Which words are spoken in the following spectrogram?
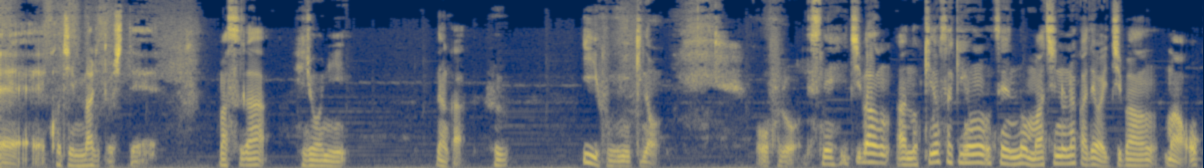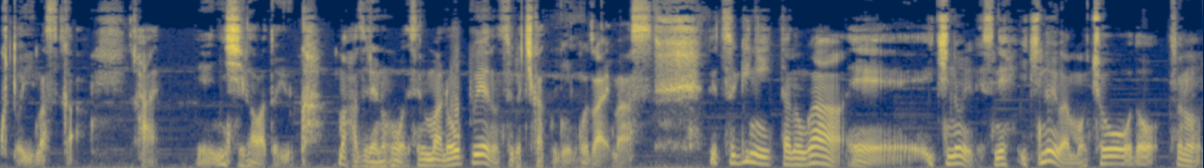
えー、こじんまりとしてますが、非常になんか、ふ、いい雰囲気のお風呂ですね。一番、あの、木崎温泉の街の中では一番、まあ、奥と言いますか。はい。え、西側というか、まあ、外れの方ですね。まあ、ロープウェイのすぐ近くにございます。で、次に行ったのが、えー、一の湯ですね。一の湯はもうちょうど、その、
